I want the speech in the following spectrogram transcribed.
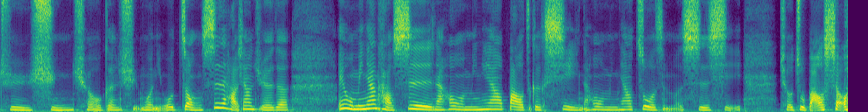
去寻求跟询问你。我总是好像觉得，哎，我明天要考试，然后我明天要报这个戏，然后我明天要做什么实习，求主保守，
